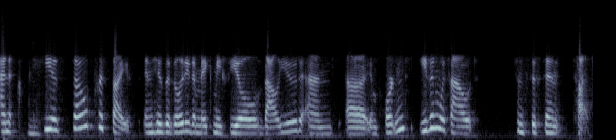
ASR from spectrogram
and he is so precise in his ability to make me feel valued and uh, important, even without consistent touch,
